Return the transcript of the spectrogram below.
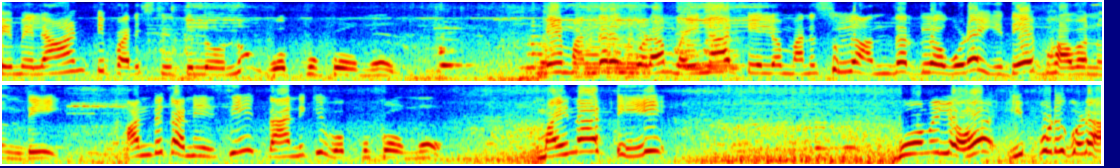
మేము ఎలాంటి పరిస్థితుల్లోనూ ఒప్పుకోము. మేమందరం కూడా మైనార్టీలో మనసుల్లో అందరిలో కూడా ఇదే భావన ఉంది. అందుకనేసి దానికి ఒప్పుకోము. మైనార్టీ భూమిలో ఇప్పుడు కూడా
